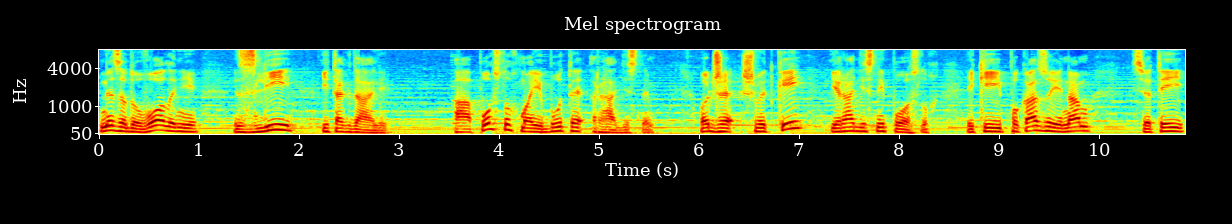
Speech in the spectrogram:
незадоволені, злі і так далі. А послух має бути радісним. Отже, швидкий і радісний послух, який показує нам святий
